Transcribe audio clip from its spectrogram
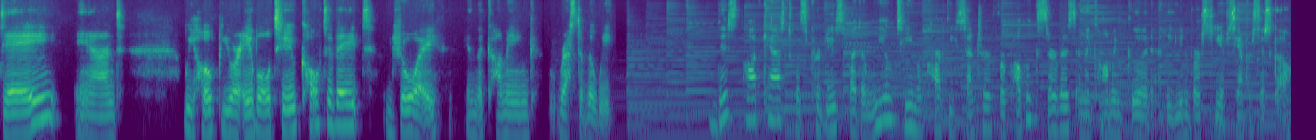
day, and we hope you are able to cultivate joy in the coming rest of the week. This podcast was produced by the Leo T. McCarthy Center for Public Service and the Common Good at the University of San Francisco.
